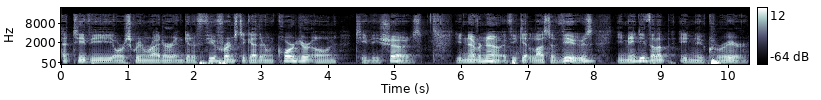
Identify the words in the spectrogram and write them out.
at TV or screenwriter and get a few friends together and record your own TV shows. You never know, if you get lots of views, you may develop a new career.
